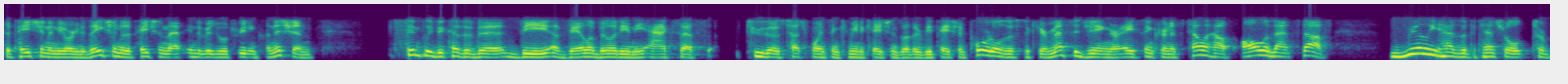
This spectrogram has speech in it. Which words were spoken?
the patient and the organization or the patient and that individual treating clinician simply because of the the availability and the access to those touch points and communications, whether it be patient portals or secure messaging or asynchronous telehealth, all of that stuff really has the potential to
